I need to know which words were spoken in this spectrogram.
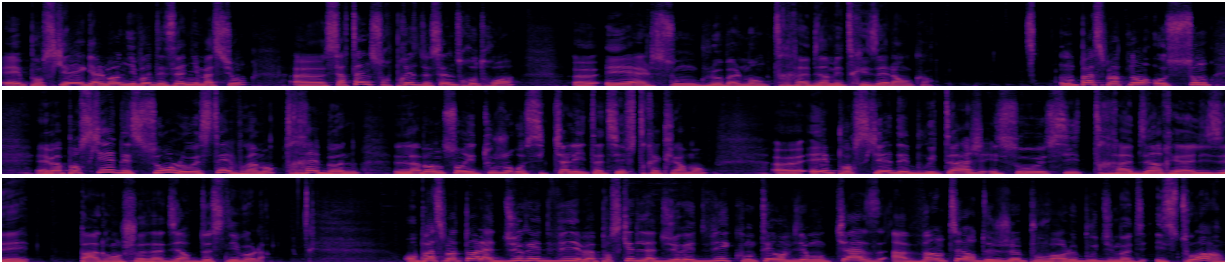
Et pour ce qui est également au niveau des animations, euh, certaines surprises de Saints Row 3, euh, et elles sont globalement très bien maîtrisées là encore. On passe maintenant au son. Et bah pour ce qui est des sons, l'OST est vraiment très bonne. La bande son est toujours aussi qualitative, très clairement. Euh, et pour ce qui est des bruitages, ils sont aussi très bien réalisés. Pas grand chose à dire de ce niveau-là. On passe maintenant à la durée de vie. Bah, pour ce qui est de la durée de vie, comptez environ 15 à 20 heures de jeu pour voir le bout du mode histoire,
